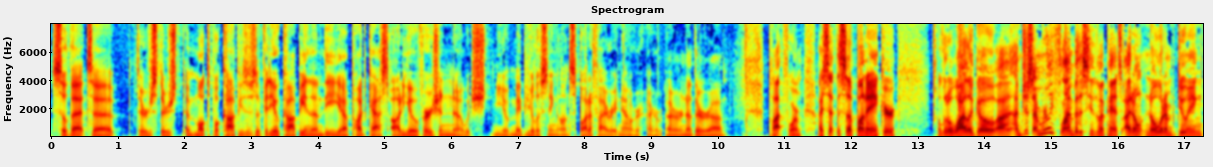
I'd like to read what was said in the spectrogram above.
so that uh, there's there's uh, multiple copies. There's a video copy and then the uh, podcast audio version, uh, which you know maybe you're listening on Spotify right now or or, or another uh, platform. I set this up on Anchor a little while ago. I'm just I'm really flying by the seat of my pants. I don't know what I'm doing.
